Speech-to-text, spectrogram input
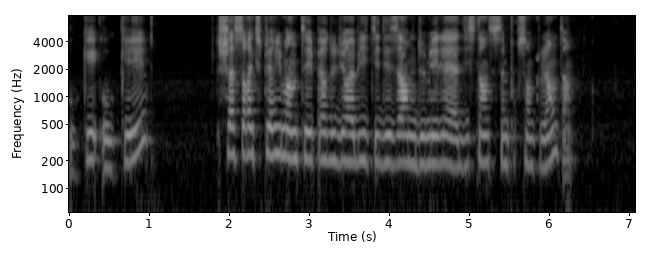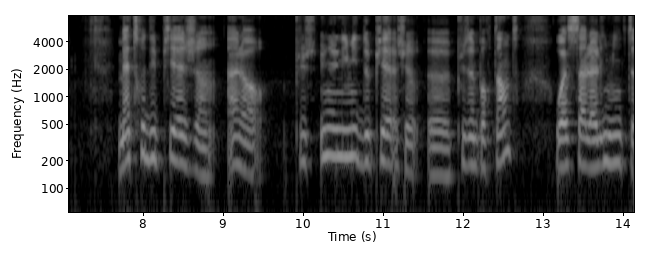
Ok, ok. Chasseur expérimenté, perte de durabilité des armes de mêlée à distance 5% plus lente. Maître des pièges. Alors, plus une limite de pièges euh, plus importante. Ouais, ça, la limite,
